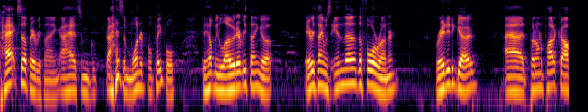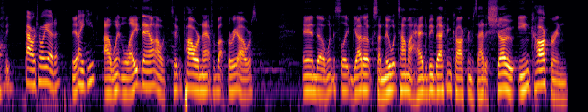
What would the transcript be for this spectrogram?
packs up everything. I had some I had some wonderful people to help me load everything up. Everything was in the the 4Runner, ready to go. I put on a pot of coffee. Power Toyota. Yep. Thank you. I went and laid down. I took a power nap for about three hours, and uh, went to sleep. Got up because I knew what time I had to be back in Cochran because I had a show in Cochran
